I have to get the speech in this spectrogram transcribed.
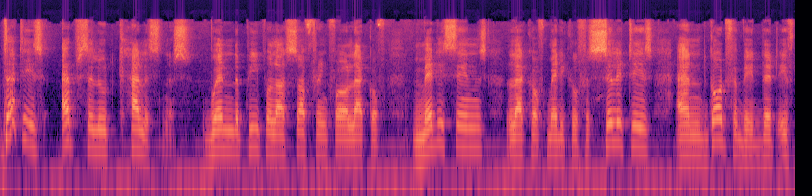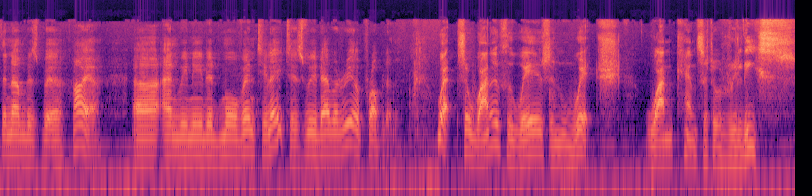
That is absolute callousness when the people are suffering for a lack of medicines, lack of medical facilities, and God forbid that if the numbers were higher uh, and we needed more ventilators, we'd have a real problem. Well, so one of the ways in which one can sort of release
